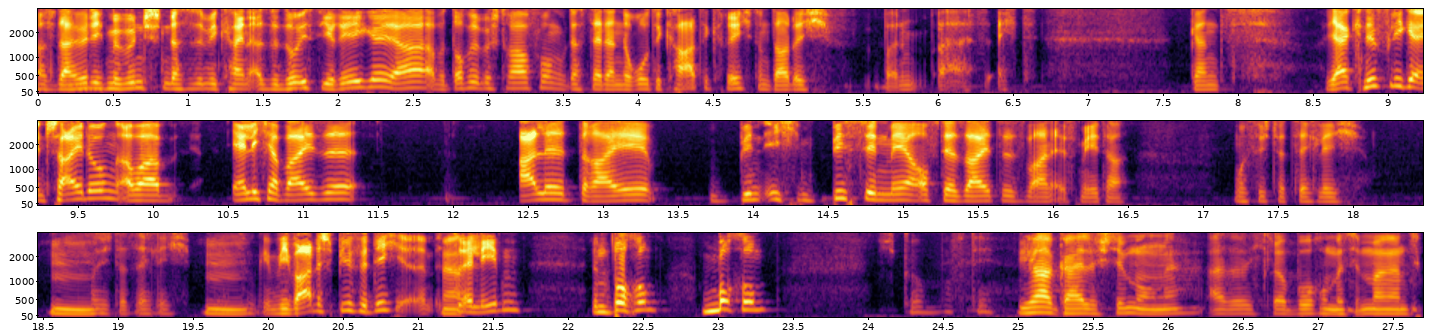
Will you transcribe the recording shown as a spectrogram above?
also da würde ich mir wünschen, dass es irgendwie kein, also so ist die Regel, ja, aber Doppelbestrafung, dass der dann eine rote Karte kriegt und dadurch bei dem, ah, ist echt ganz, ja, knifflige Entscheidung, aber ehrlicherweise alle drei bin ich ein bisschen mehr auf der Seite, es waren Elfmeter. Muss ich tatsächlich, Hm. muss ich tatsächlich Hm. zugeben. Wie war das Spiel für dich äh, Ja. zu erleben? In Bochum? Bochum? Ich komme auf die. Ja, geile Stimmung, ne? Also ich glaube, Bochum ist immer ganz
